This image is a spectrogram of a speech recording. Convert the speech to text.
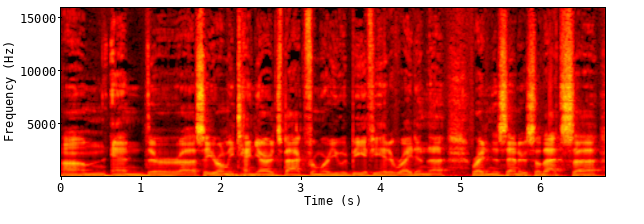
um, and they're uh, so you're only ten yards back from where you would be if you hit it right in the right in the center. So that's uh,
